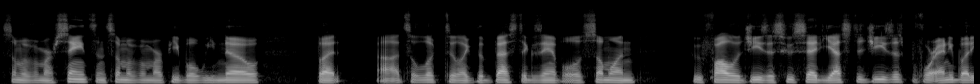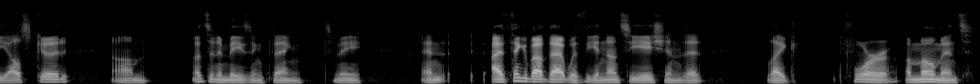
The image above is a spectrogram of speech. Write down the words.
some of them are saints, and some of them are people we know, but uh, to look to like the best example of someone who followed Jesus, who said yes to Jesus before anybody else could. Um, that's an amazing thing to me. And I think about that with the Annunciation that, like, for a moment,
